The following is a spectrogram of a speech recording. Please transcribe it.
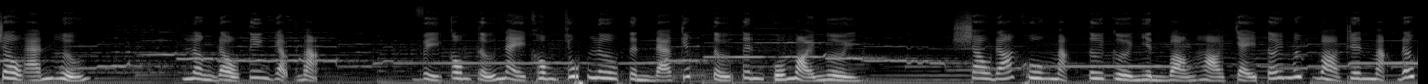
sâu ảnh hưởng. Lần đầu tiên gặp mặt, Vị công tử này không chút lưu tình đã kích tự tin của mọi người. Sau đó khuôn mặt tươi cười nhìn bọn họ chạy tới mức bò trên mặt đất.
